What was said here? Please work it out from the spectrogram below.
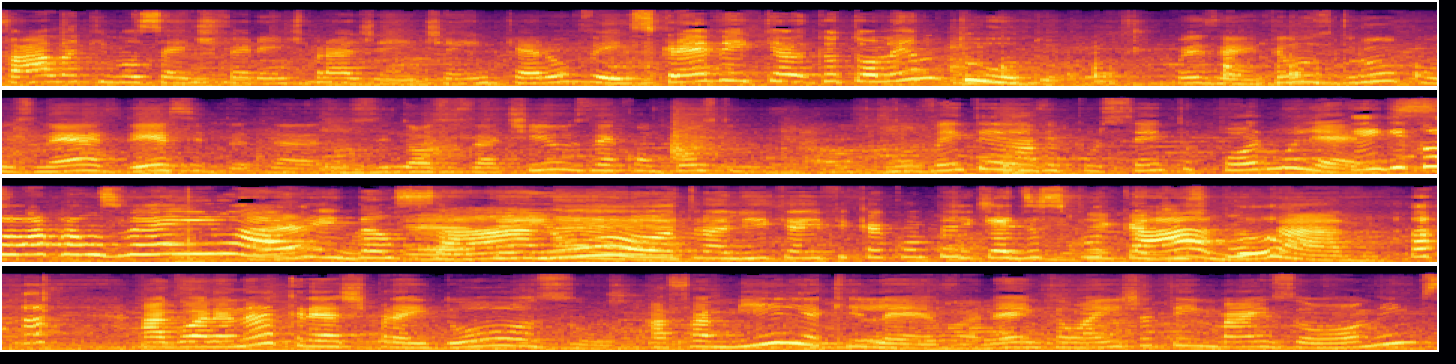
Fala que você é diferente pra gente, hein? Quero ver. Escreve aí que eu, que eu tô lendo tudo. Pois é, então os grupos, né, desse, da, dos idosos ativos é composto 99% por mulheres. Tem que colocar uns velhinhos lá né? ir dançar, É, tem né? um ou outro ali que aí fica competitivo. Fica disputado. disputado. Agora, na creche para idoso, a família que leva, né? Então aí já tem mais homens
